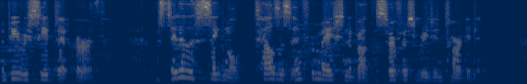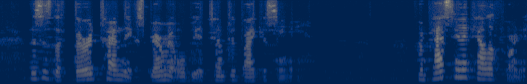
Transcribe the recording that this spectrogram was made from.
and be received at Earth. The state of the signal tells us information about the surface region targeted. This is the third time the experiment will be attempted by Cassini. From Pasadena, California,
